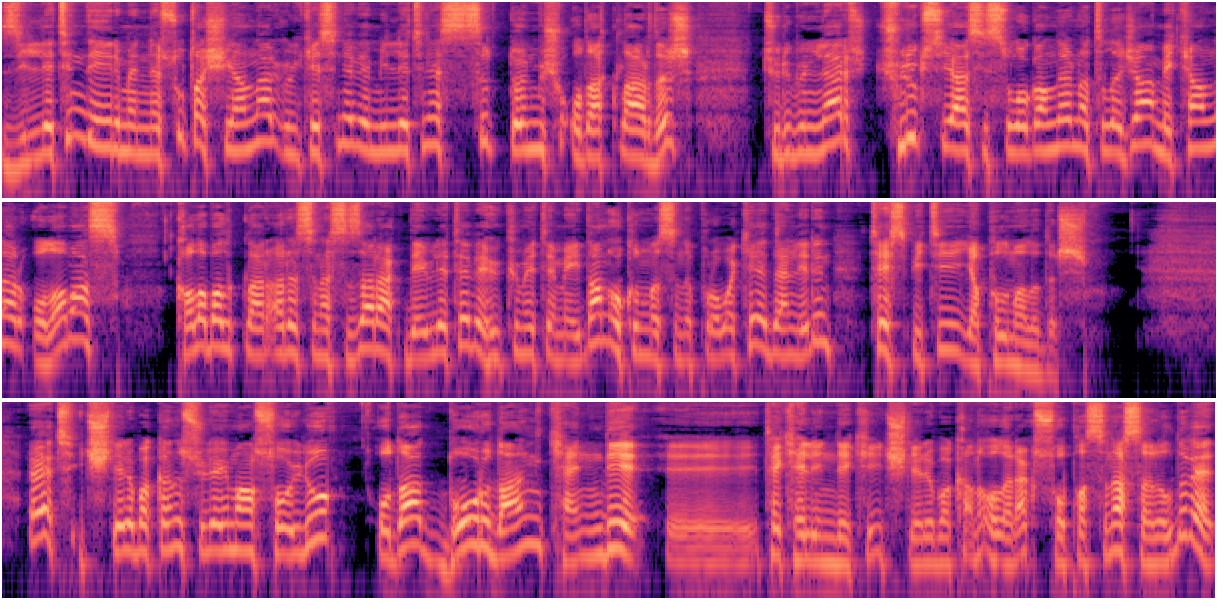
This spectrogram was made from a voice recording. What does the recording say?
Zilletin değirmenine su taşıyanlar ülkesine ve milletine sırt dönmüş odaklardır. Tribünler çürük siyasi sloganların atılacağı mekanlar olamaz. Kalabalıklar arasına sızarak devlete ve hükümete meydan okunmasını provoke edenlerin tespiti yapılmalıdır. Evet İçişleri Bakanı Süleyman Soylu o da doğrudan kendi e, tek elindeki İçişleri Bakanı olarak sopasına sarıldı ve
